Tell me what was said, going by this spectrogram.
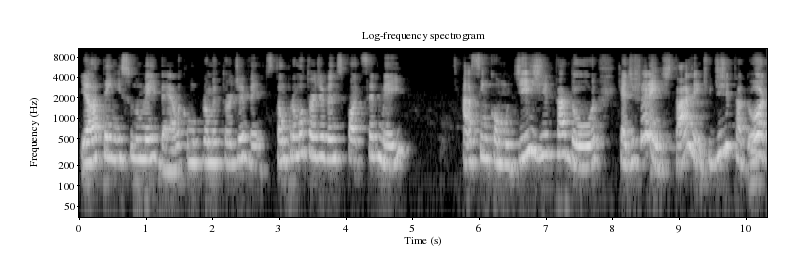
e ela tem isso no MEI dela, como promotor de eventos. Então, promotor de eventos pode ser MEI, assim como digitador, que é diferente, tá, gente? O digitador,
